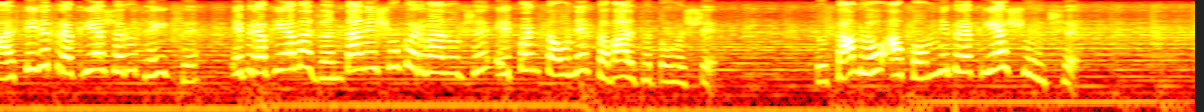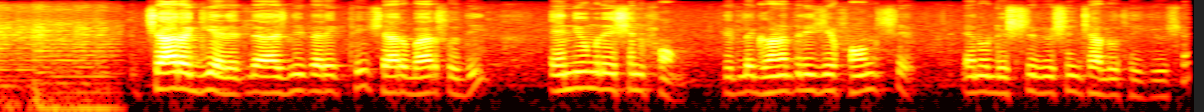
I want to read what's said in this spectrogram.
આજથી જે પ્રક્રિયા શરૂ થઈ છે એ પ્રક્રિયામાં જનતાને શું કરવાનું છે એ પણ સૌને સવાલ થતો હશે. તો સાંભળો આ ફોર્મની પ્રક્રિયા શું છે? ચાર અગિયાર એટલે આજની તારીખથી ચાર બાર સુધી એન્યુમરેશન ફોર્મ એટલે ગણતરી જે ફોર્મ છે એનું ડિસ્ટ્રીબ્યુશન ચાલુ થઈ ગયું છે.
